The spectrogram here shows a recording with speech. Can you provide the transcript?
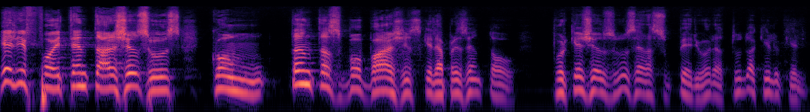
ele foi tentar Jesus com tantas bobagens que ele apresentou, porque Jesus era superior a tudo aquilo que ele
